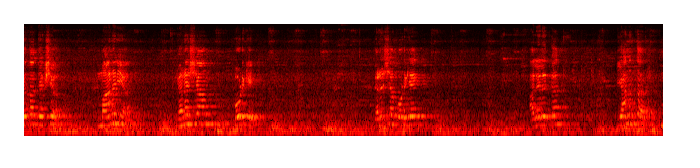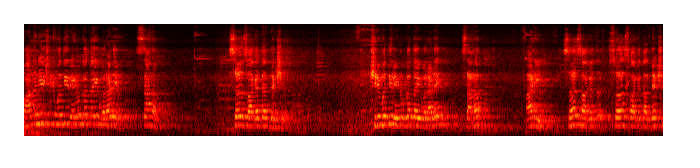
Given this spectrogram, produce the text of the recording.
स्वागताध्यक्ष माननीय घनश्याम बोडके घनश्याम बोडके आलेले आहेत का यानंतर माननीय श्रीमती रेणुकाताई वराडे सानप सहस्वागताध्यक्ष श्रीमती रेणुकाताई वराडे सानप आणि सहस्वागत सहस्वागताध्यक्ष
